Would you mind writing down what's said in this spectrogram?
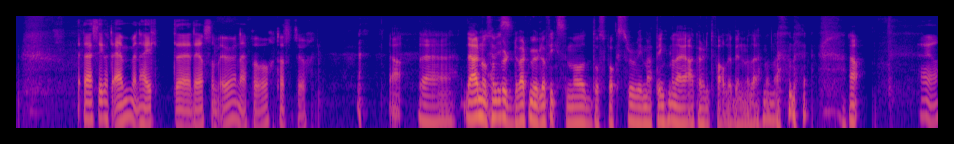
Det er sikkert M-en helt eh, der som Ø-en er på vårt tastatur. Ja, det, det er noe som Ja, hvis- burde vært mulig å fikse med DOSBox remapping, men det er kanskje litt farlig å begynne med det. Men det, Ja, ja.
